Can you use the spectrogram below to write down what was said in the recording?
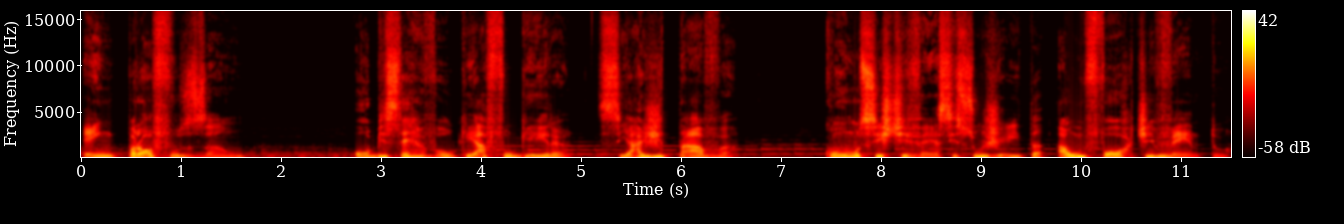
em profusão, observou que a fogueira se agitava como se estivesse sujeita a um forte vento.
